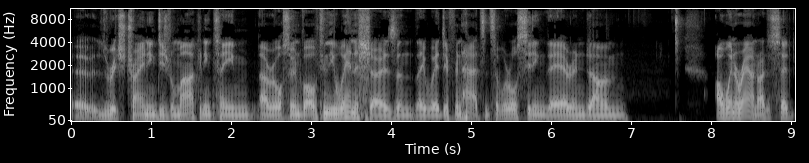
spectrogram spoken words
the Rich Training digital marketing team are also involved in the awareness shows and they wear different hats. And so we're all sitting there and um, I went around. I just said,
